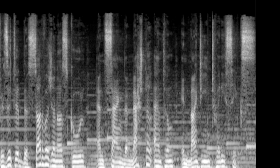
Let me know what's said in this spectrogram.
visited the Sarvajana school and sang the national anthem in 1926.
